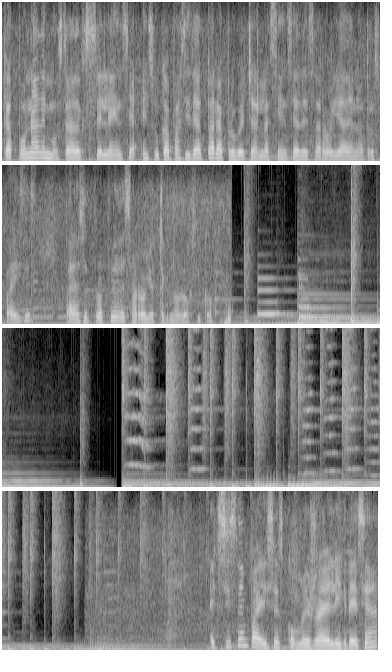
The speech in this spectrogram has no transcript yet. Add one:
Capone ha demostrado excelencia en su capacidad para aprovechar la ciencia desarrollada en otros países para su propio desarrollo tecnológico. Existen países como Israel y Grecia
